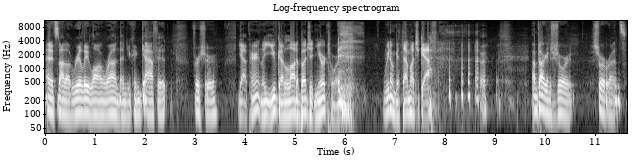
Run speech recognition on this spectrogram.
and it's not a really long run, then you can gaff it for sure. Yeah, apparently you've got a lot of budget in your tour. we don't get that much gaff. I'm talking short, short runs.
